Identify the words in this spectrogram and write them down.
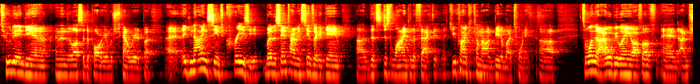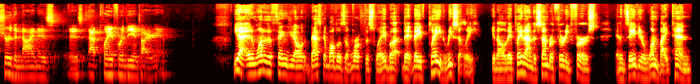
two to Indiana, and then they lost the DePaul game, which was kind of weird. But uh, like nine seems crazy, but at the same time, it seems like a game uh, that's just lying to the fact that like UConn could come out and beat them by 20. Uh, it's one that I will be laying off of, and I'm sure the nine is is at play for the entire game. Yeah, and one of the things, you know, basketball doesn't work this way, but they, they've played recently. You know, they played on December 31st and Xavier won by 10.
